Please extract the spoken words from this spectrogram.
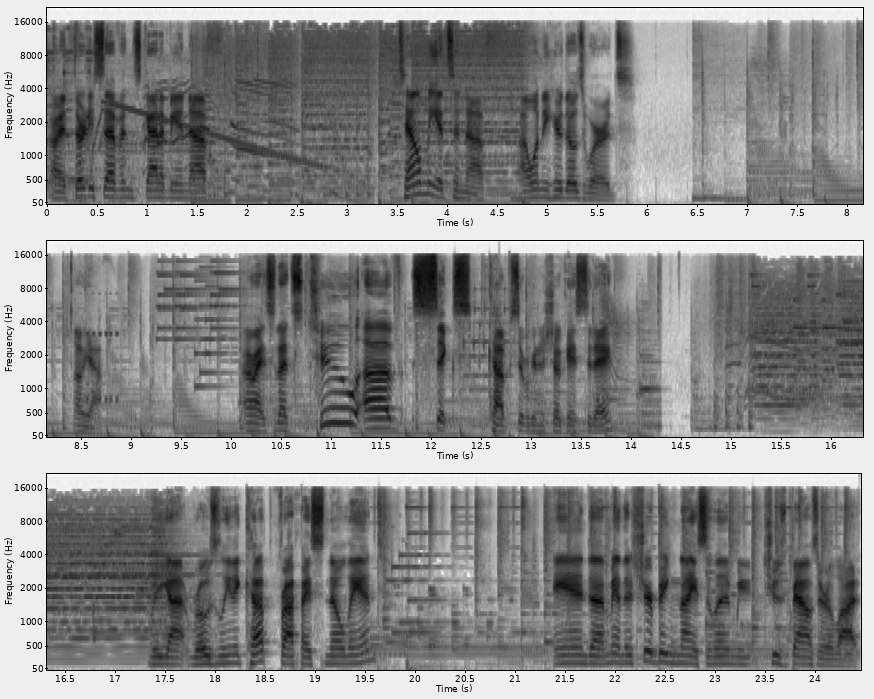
All right, 37's got to be enough. Tell me it's enough. I want to hear those words. Oh, yeah. All right, so that's two of six cups that we're going to showcase today. We got Rosalina Cup, Frappe by Snowland. And uh, man, they're sure being nice and letting me choose Bowser a lot.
